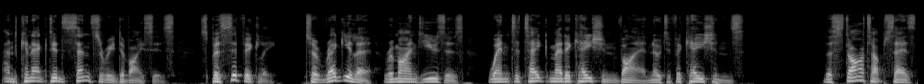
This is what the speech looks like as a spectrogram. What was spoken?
and connected sensory devices, specifically to regular remind users when to take medication via notifications. The startup says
